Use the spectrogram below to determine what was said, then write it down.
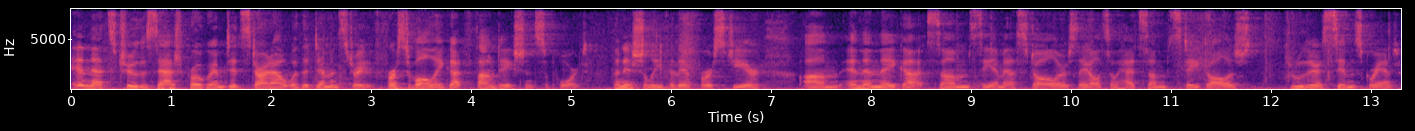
And that's true, the SASH program did start out with a demonstrate, first of all, they got foundation support initially for their first year, um, and then they got some CMS dollars, they also had some state dollars through their SIMS grant.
